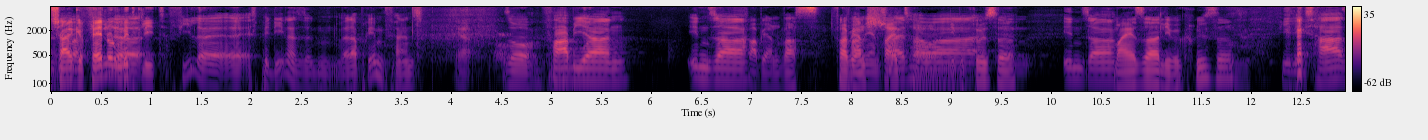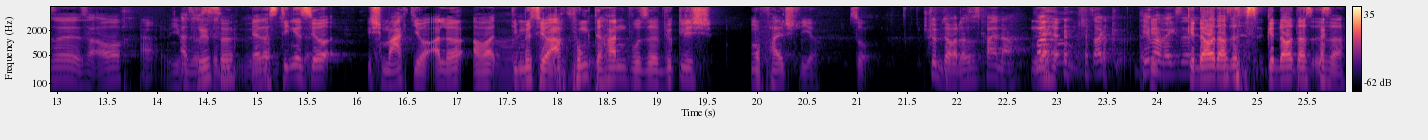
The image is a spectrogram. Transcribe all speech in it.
Schalke-Fan und Mitglied. Viele äh, SPDler sind Werder Bremen-Fans. Ja. So, Fabian, Insa, Fabian was? Fabian, Scheithauer. Liebe Grüße. ähm, Insa, Meiser, liebe Grüße. Felix Hase ist er auch. Ja, liebe Also Grüße. sind Ja, das Ding ist ja, ich mag die ja alle, aber die müssen ja acht Punkte haben, wo sie wirklich mal falsch liegen. So. Stimmt, aber das ist keiner. Zack, Themawechsel. Genau das ist, genau das ist er.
